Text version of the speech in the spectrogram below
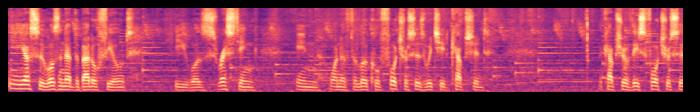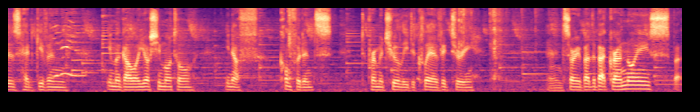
Ieyasu wasn't at the battlefield. He was resting in one of the local fortresses which he'd captured. The capture of these fortresses had given Imagawa Yoshimoto enough confidence to prematurely declare victory. And sorry about the background noise, but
